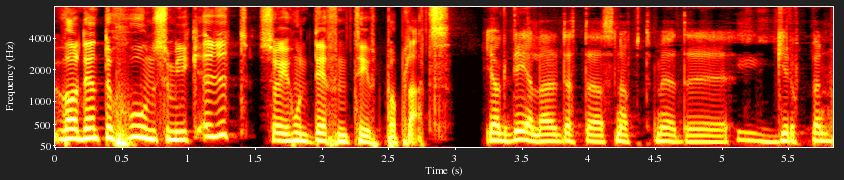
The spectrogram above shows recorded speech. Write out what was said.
Var det inte hon som gick ut, så är hon definitivt på plats. Jag delar detta snabbt med eh, gruppen.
